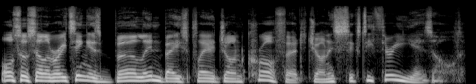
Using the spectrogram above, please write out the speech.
Also celebrating is Berlin bass player John Crawford. John is 63 years old.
